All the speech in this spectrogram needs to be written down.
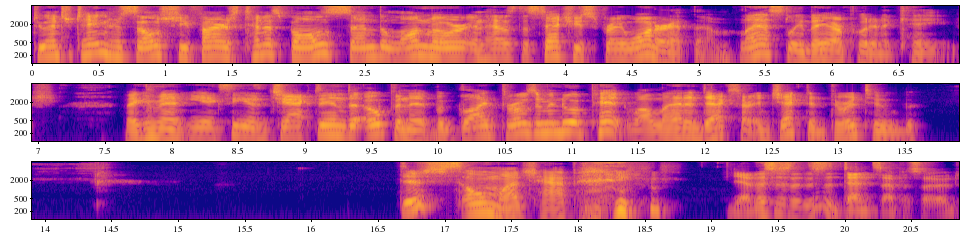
To entertain herself, she fires tennis balls, sends a lawnmower, and has the statues spray water at them. Lastly, they are put in a cage. Mega Man EXE is jacked in to open it, but Glide throws him into a pit while Lan and Dex are ejected through a tube. There's so much happening. Yeah, this is a, this is a dense episode.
